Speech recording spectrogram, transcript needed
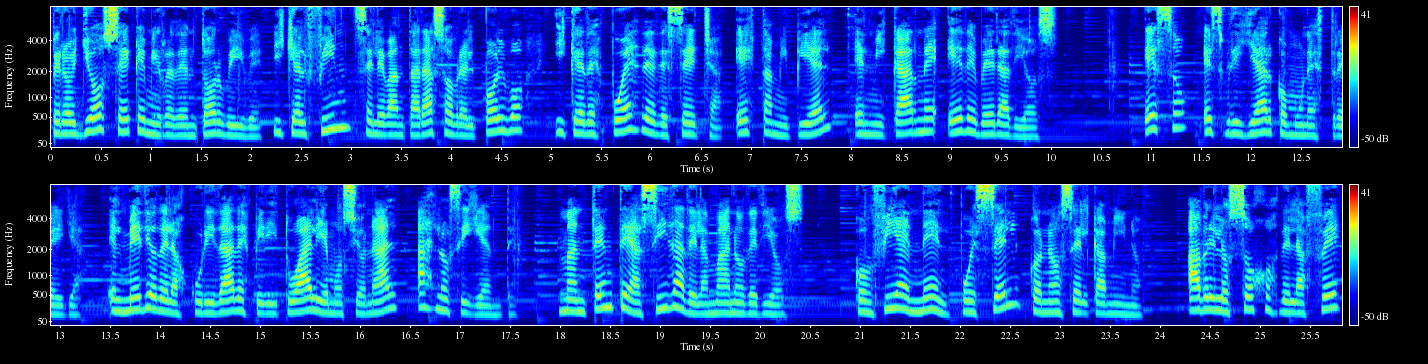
pero yo sé que mi Redentor vive y que al fin se levantará sobre el polvo y que después de deshecha esta mi piel, en mi carne he de ver a Dios. Eso es brillar como una estrella. En medio de la oscuridad espiritual y emocional, haz lo siguiente. Mantente asida de la mano de Dios. Confía en Él, pues Él conoce el camino. Abre los ojos de la fe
